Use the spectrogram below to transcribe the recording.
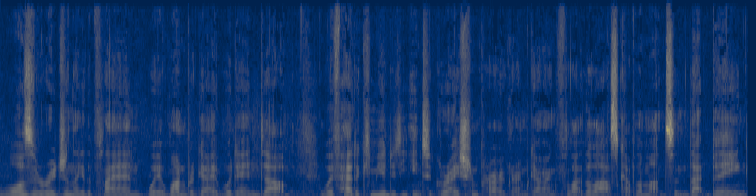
was originally the plan where one brigade would end up. We've had a community integration program going for like the last couple of months, and that being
